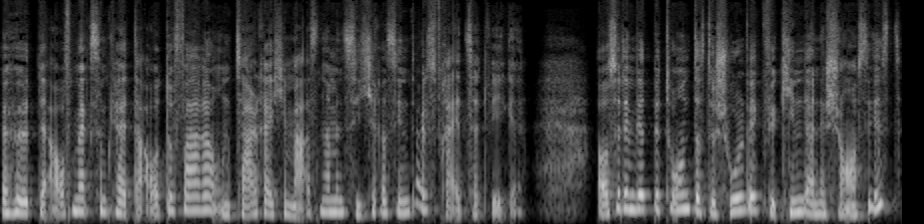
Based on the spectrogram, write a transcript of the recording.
erhöhte Aufmerksamkeit der Autofahrer und zahlreiche Maßnahmen sicherer sind als Freizeitwege. Außerdem wird betont, dass der Schulweg für Kinder eine Chance ist,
